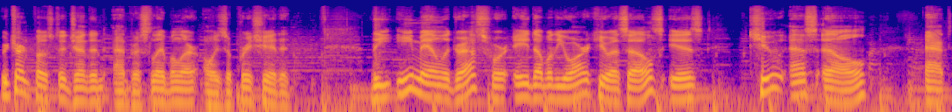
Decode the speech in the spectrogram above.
Return postage and an address label are always appreciated. The email address for AWR QSLs is qsl at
